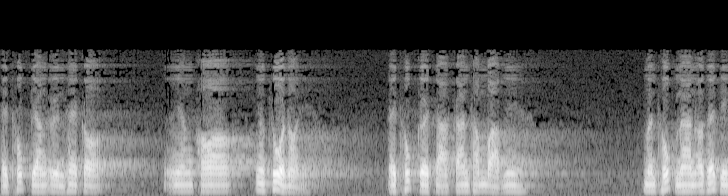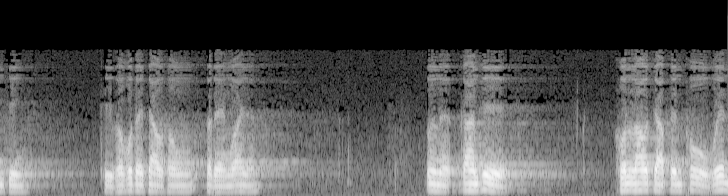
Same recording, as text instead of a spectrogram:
ไอ้ทุกอย่างอื่นแท้ก็ยังพอยังชั่วหน่อย ไอ้ทุกเกิดจากการทำบาปนี่ มันทุกนานเอาแท้จริง ๆ ที่พระพุทธเจ้าทรงแสดงไว้นะนั่นแหละการที่คนเราจะเป็นผู้เว้น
